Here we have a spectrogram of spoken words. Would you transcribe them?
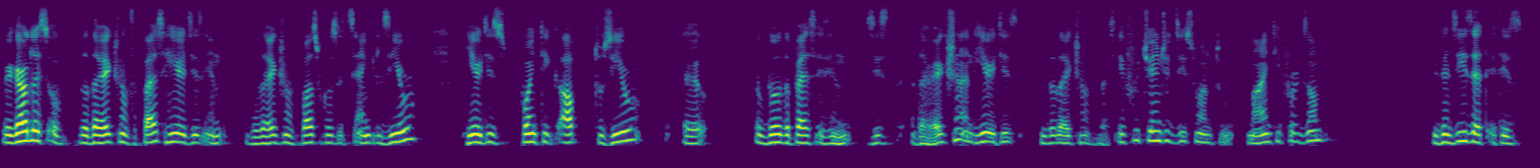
Regardless of the direction of the path, here it is in the direction of the path because it's angle zero. Here it is pointing up to zero. Uh, although the path is in this direction and here it is in the direction of the path. If we change this one to 90 for example, you can see that it is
